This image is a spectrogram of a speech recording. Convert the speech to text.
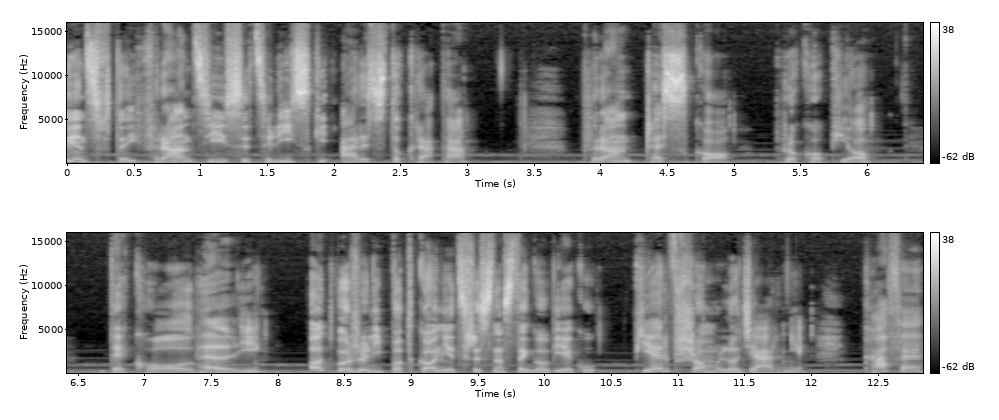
więc w tej Francji sycylijski arystokrata Francesco Procopio de Colpelli otworzyli pod koniec XVI wieku pierwszą lodziarnię Cafe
